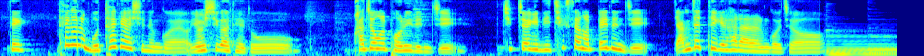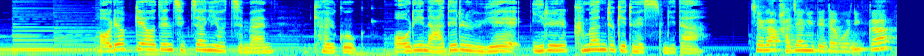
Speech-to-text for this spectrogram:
근데 퇴근을 못 하게 하시는 거예요. 10시가 돼도. 가정을 버리든지 직장인이 책상을 빼든지 양자택일 하라는 거죠. 어렵게 얻은 직장이었지만 결국 어린 아들을 위해 일을 그만두게 됐습니다. 제가 가장이 되다 보니까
